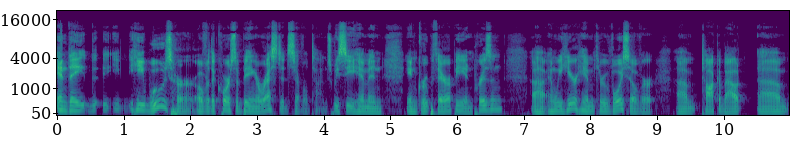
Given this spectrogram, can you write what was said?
And they he woos her over the course of being arrested several times. We see him in in group therapy in prison, uh, and we hear him through voiceover um, talk about um,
